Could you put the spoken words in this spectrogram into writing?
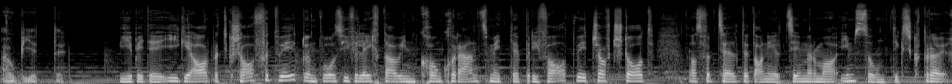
auch bieten wie bei der IG Arbeit geschaffen wird und wo sie vielleicht auch in Konkurrenz mit der Privatwirtschaft steht, das erzählte Daniel Zimmermann im Sonntagsgespräch.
